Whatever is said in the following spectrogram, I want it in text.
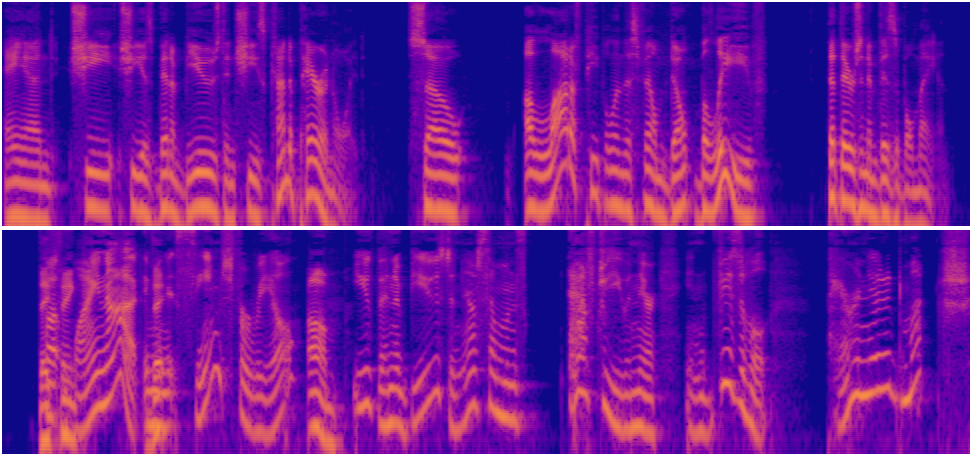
And she she has been abused and she's kind of paranoid. So a lot of people in this film don't believe that there's an invisible man. They but think why not? I they- mean, it seems for real. um You've been abused, and now someone's after you, and they're invisible. Paranoid much?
